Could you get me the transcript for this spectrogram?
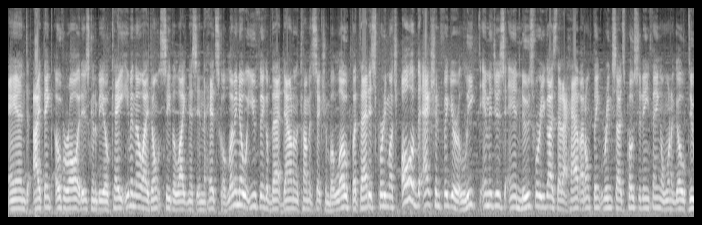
And I think overall it is going to be okay, even though I don't see the likeness in the head sculpt. Let me know what you think of that down in the comment section below. But that is pretty much all of the action figure leaked images and news for you guys that I have. I don't think Ringside's posted anything. I want to go do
